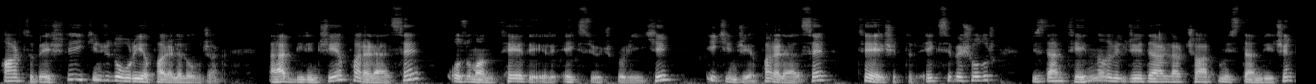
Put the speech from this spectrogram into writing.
artı 5 ile ikinci doğruya paralel olacak. Eğer birinciye paralelse o zaman t değeri eksi 3 bölü 2. ikinciye paralelse t eşittir eksi 5 olur. Bizden t'nin alabileceği değerler çarpımı istendiği için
